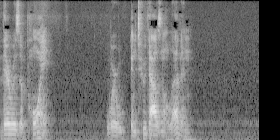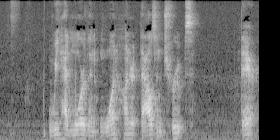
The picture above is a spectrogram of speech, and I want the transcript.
There was a point where in 2011 we had more than 100,000 troops there.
